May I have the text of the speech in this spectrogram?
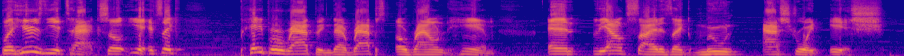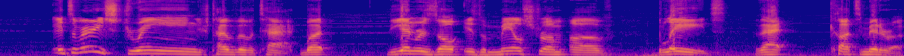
But here's the attack. So, yeah, it's like paper wrapping that wraps around him. And the outside is like moon asteroid ish. It's a very strange type of attack, but the end result is a maelstrom of blades that cuts Midora.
